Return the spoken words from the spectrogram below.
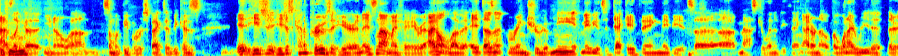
as like mhm. a you know um, someone people respected because it, he's he just kind of proves it here and it's not my favorite. I don't love it. It doesn't ring true to me. Maybe it's a decade thing. Maybe it's a, a masculinity thing. I don't know. But when i read it there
